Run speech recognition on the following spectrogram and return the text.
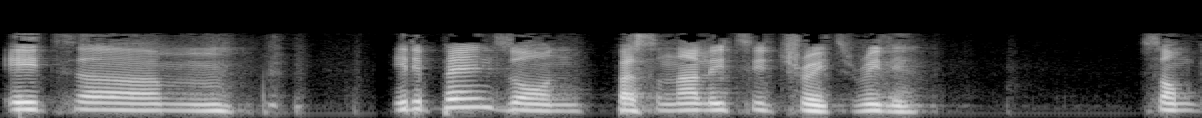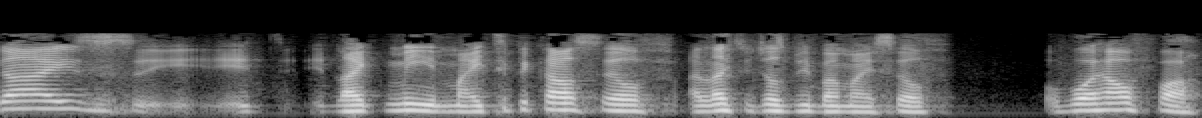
it, um, it depends on personality traits, really. Some guys, it, it, like me, my typical self, I like to just be by myself. Oh boy, how far?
